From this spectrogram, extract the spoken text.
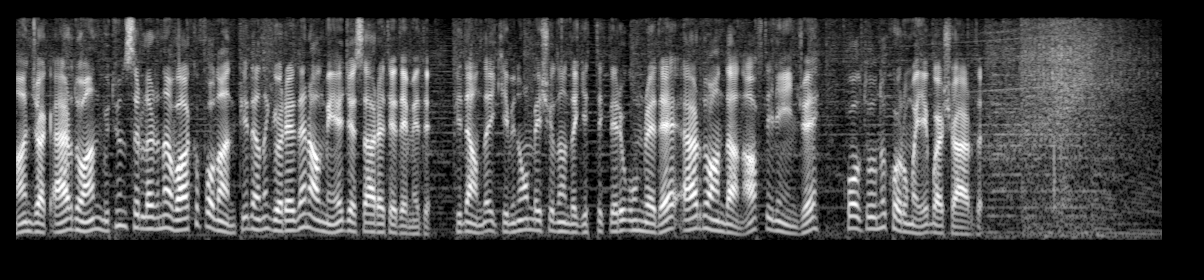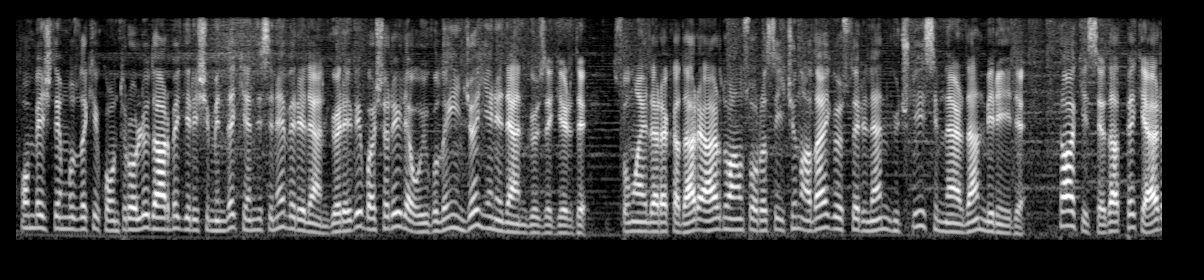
Ancak Erdoğan bütün sırlarına vakıf olan Fidan'ı görevden almaya cesaret edemedi. Fidan da 2015 yılında gittikleri Umre'de Erdoğan'dan af dileyince koltuğunu korumayı başardı. 15 Temmuz'daki kontrollü darbe girişiminde kendisine verilen görevi başarıyla uygulayınca yeniden göze girdi. Son aylara kadar Erdoğan sonrası için aday gösterilen güçlü isimlerden biriydi. Ta ki Sedat Peker,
